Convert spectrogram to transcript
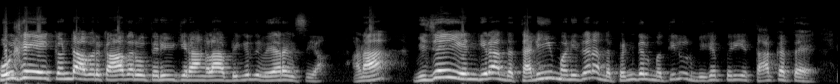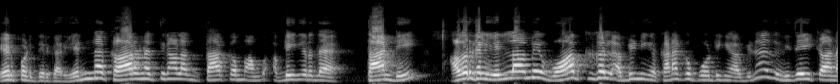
கொள்கையை கண்டு அவருக்கு ஆதரவு தெரிவிக்கிறாங்களா அப்படிங்கிறது வேற விஷயம். ஆனால் விஜய் என்கிற அந்த தனி மனிதர் அந்த பெண்கள் மத்தியில் ஒரு மிகப்பெரிய தாக்கத்தை ஏற்படுத்தியிருக்கார். என்ன காரணத்தினால் அந்த தாக்கம் அப்படிங்கிறத தாண்டி அவர்கள் எல்லாமே வாக்குகள் அப்படின்னு நீங்கள் கணக்கு போட்டிங்க அப்படின்னா அது விஜய்க்கான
